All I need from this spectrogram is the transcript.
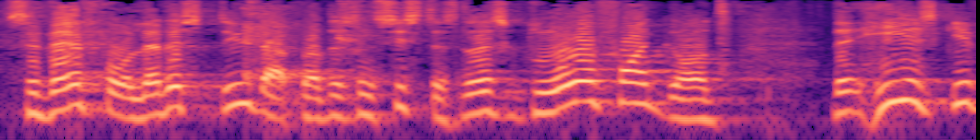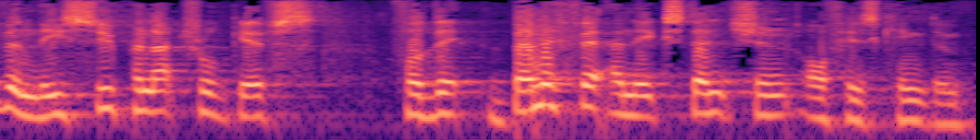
So therefore, let us do that, brothers and sisters. Let us glorify God that He has given these supernatural gifts for the benefit and the extension of His kingdom.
